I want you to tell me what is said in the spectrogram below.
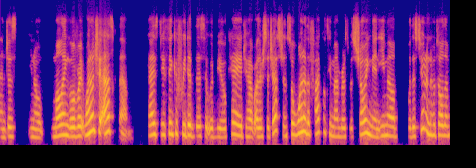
and just, you know, mulling over it, why don't you ask them? Guys, do you think if we did this, it would be okay? Do you have other suggestions? So one of the faculty members was showing me an email with a student who told them,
